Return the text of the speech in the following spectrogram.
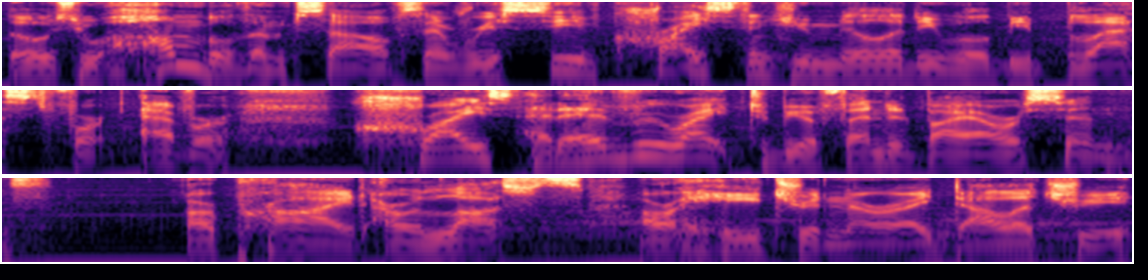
those who humble themselves and receive Christ in humility will be blessed forever. Christ had every right to be offended by our sins, our pride, our lusts, our hatred, and our idolatry,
